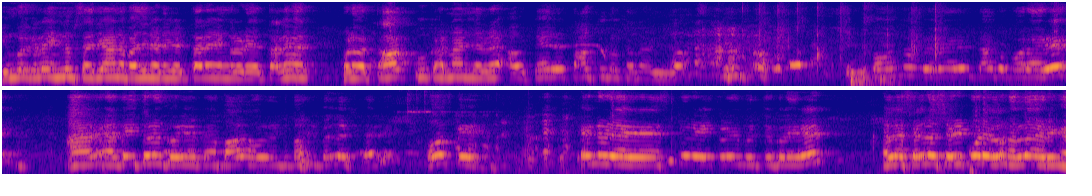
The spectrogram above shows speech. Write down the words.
இவங்களுக்கெல்லாம் இன்னும் சரியான பதில் அடைய தர எங்களுடைய தலைவர் புலவர் தாக்கு கருணாநிதி அவர் பேரு தாக்குதல் கருணாநிதி தான். இப்போ வந்து உங்க எல்லாரும் தாக்க போறாரு. இத்துடன் பாலம் ஒரு ரெண்டு பாலம் பெல் ஓகே என்னுடைய சிற்றுரை இத்துடன் முடித்துக் கொள்கிறேன். நல்ல செல்வ செழிப்போடு எல்லாம் நல்லா இருங்க.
